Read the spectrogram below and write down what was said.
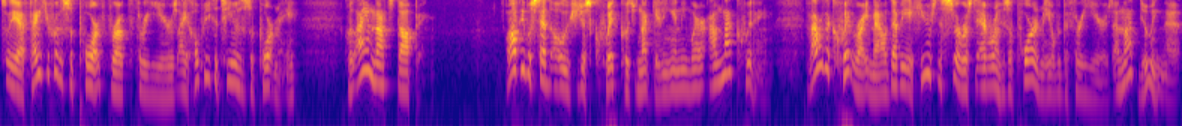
So yeah, thank you for the support throughout the three years. I hope you continue to support me, because I am not stopping. A lot of people said, oh, you should just quit because you're not getting anywhere. I'm not quitting. If I were to quit right now, that'd be a huge disservice to everyone who supported me over the three years. I'm not doing that.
